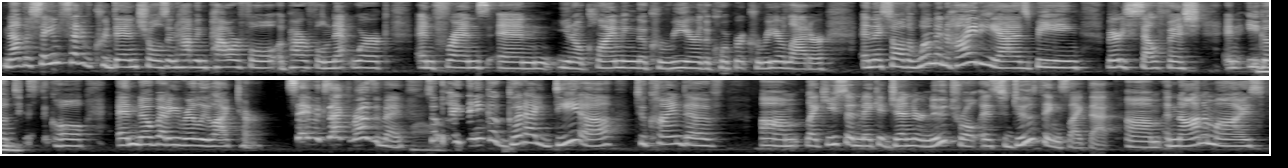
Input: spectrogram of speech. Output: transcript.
Now, the same set of credentials and having powerful, a powerful network and friends and, you know, climbing the career, the corporate career ladder. And they saw the woman Heidi as being very selfish and mm-hmm. egotistical and nobody really liked her. Same exact resume. Wow. So I think a good idea to kind of, um, like you said, make it gender neutral is to do things like that. Um, anonymize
